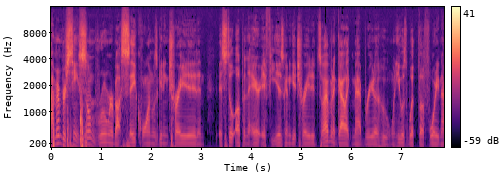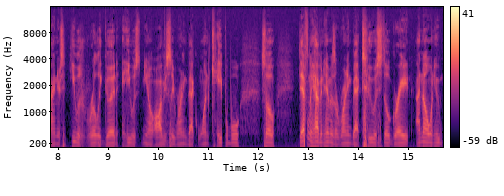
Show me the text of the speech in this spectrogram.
I remember seeing some rumor about Saquon was getting traded and it's still up in the air if he is going to get traded. So having a guy like Matt Breida, who when he was with the 49ers, he was really good, and he was, you know, obviously running back one capable. So definitely having him as a running back two is still great. I know when he,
